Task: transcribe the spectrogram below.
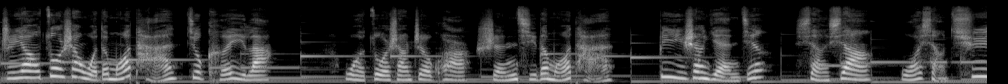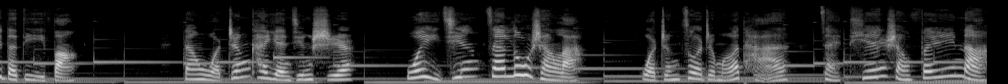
只要坐上我的魔毯就可以啦。我坐上这块神奇的魔毯，闭上眼睛，想象。我想去的地方。当我睁开眼睛时，我已经在路上了。我正坐着魔毯在天上飞呢。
